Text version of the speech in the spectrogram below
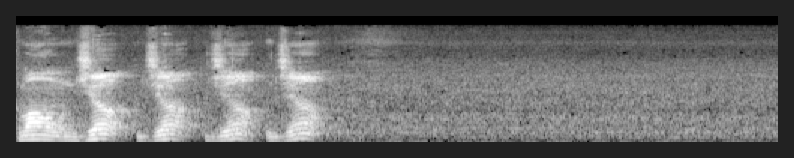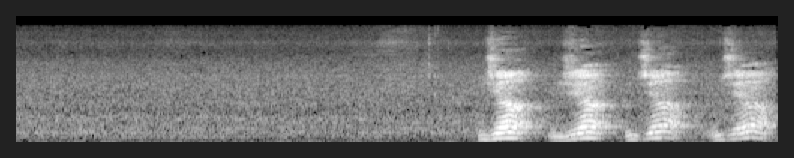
Come on, jump, jump, jump, jump. Jump, jump, jump, jump.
